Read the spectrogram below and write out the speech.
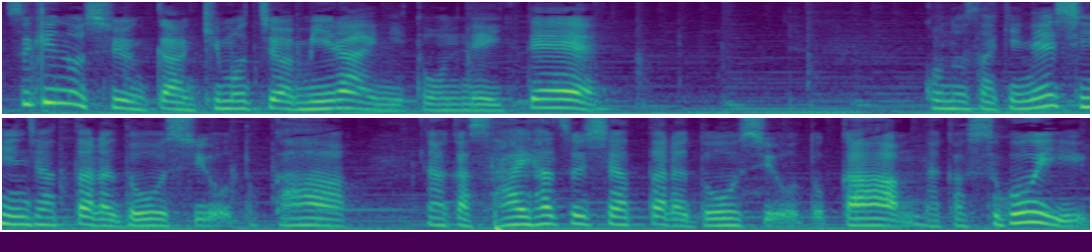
次の瞬間気持ちは未来に飛んでいてこの先ね死んじゃったらどうしようとかなんか再発しちゃったらどうしようとかなんかすごい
